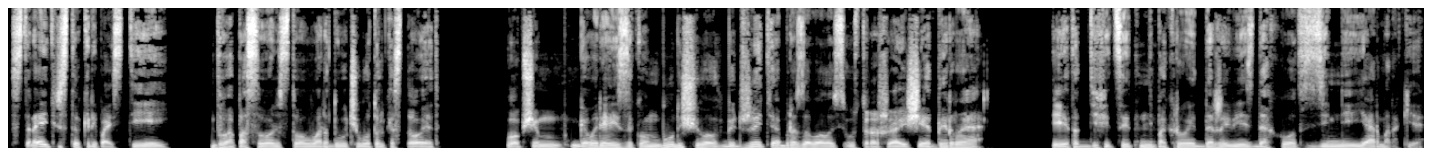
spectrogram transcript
строительство крепостей, два посольства в Орду чего только стоит. В общем, говоря языком будущего, в бюджете образовалась устрашающая дыра, и этот дефицит не покроет даже весь доход с зимней ярмарки.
